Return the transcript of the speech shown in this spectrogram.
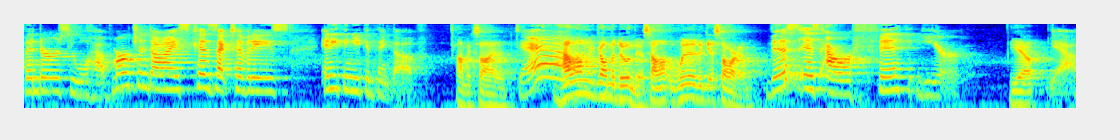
vendors who will have merchandise, kids' activities, anything you can think of. I'm excited. Yeah. How long have y'all been doing this? How long, when did it get started? This is our fifth year. Yep. Yeah.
